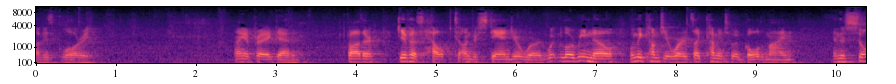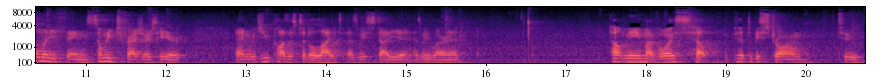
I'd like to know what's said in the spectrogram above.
of his glory. I'm going to pray again. Father, give us help to understand your word. Lord, we know when we come to your word, it's like coming to a gold mine. And there's so many things, so many treasures here. And would you cause us to delight as we study it, as we learn it? Help me, my voice, help it to be strong, to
